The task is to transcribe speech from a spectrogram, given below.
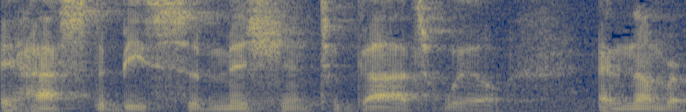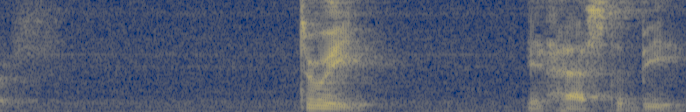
It has to be submission to God's will. And number three, it has to be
